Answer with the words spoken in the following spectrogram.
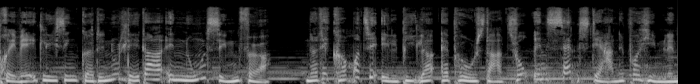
Privatleasing gør det nu lettere end nogensinde før. Når det kommer til elbiler, er Polestar 2 en sand stjerne på himlen.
